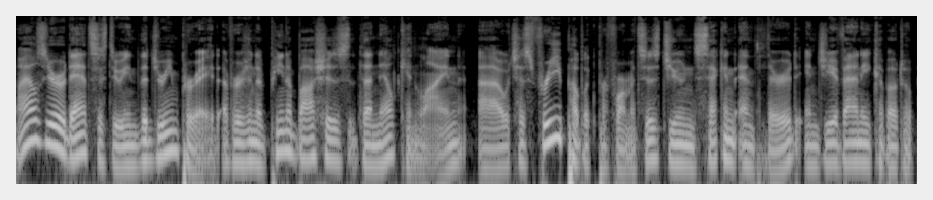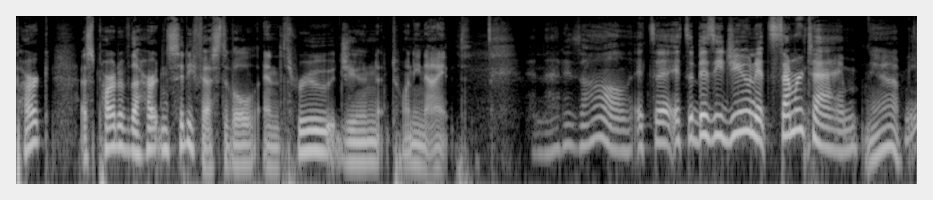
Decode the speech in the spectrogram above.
Miles Zero Dance is doing The Dream Parade, a version of Pina Bausch's The Nelken Line, uh, which has free public performances June 2nd and 3rd in Giovanni Caboto Park as part of the Heart and City Festival and through June 29th. And that is all. It's a it's a busy June. It's summertime. Yeah. Yeah.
